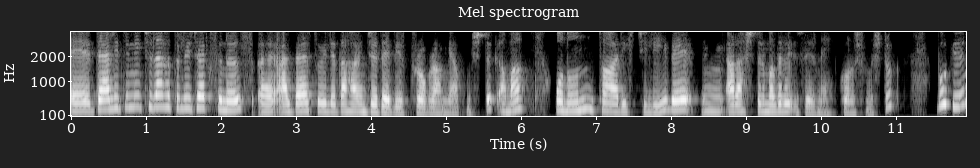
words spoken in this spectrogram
Ee, değerli dinleyiciler hatırlayacaksınız e, Alberto ile daha önce de bir program yapmıştık ama onun tarihçiliği ve araştırmaları üzerine konuşmuştuk. Bugün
